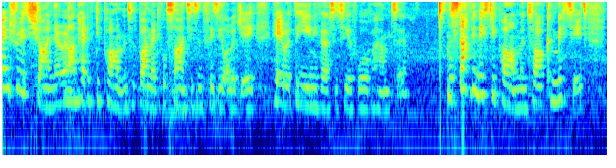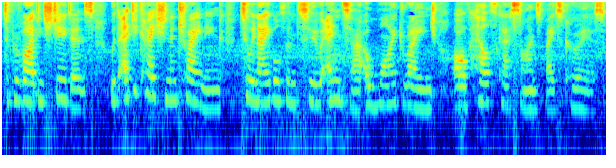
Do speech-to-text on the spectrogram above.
name's Ruth Shiner and I'm Head of Department of Biomedical Sciences and Physiology here at the University of Wolverhampton. The staff in this department are committed to providing students with education and training to enable them to enter a wide range of healthcare science-based careers.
